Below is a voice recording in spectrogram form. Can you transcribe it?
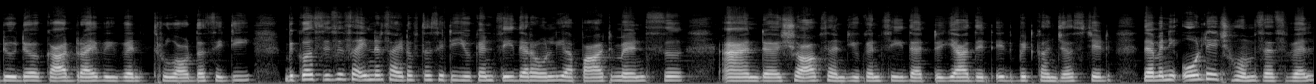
do the car drive we went throughout the city. Because this is the inner side of the city you can see there are only apartments and uh, shops and you can see that yeah it's a bit congested. There are many old age homes as well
